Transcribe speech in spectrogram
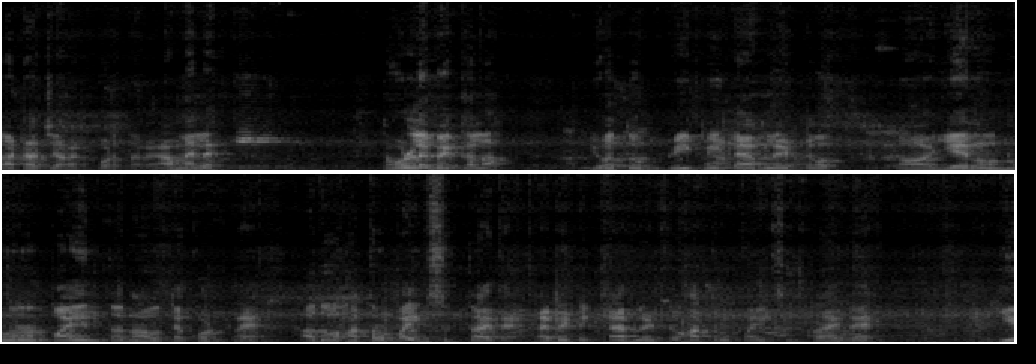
ಕಾಟಾಚಾರಕ್ಕೆ ಕೊಡ್ತಾರೆ. ಆಮೇಲೆ ತಗೊಳ್ಳೇಬೇಕಲ್ಲ? ಇವತ್ತು ಬಿ ಪಿ ಟ್ಯಾಬ್ಲೆಟ್ ಏನು ನೂರು ರೂಪಾಯಿ ಅಂತ ನಾವು ತಗೊಂಡ್ರೆ ಅದು ಹತ್ತು ರೂಪಾಯಿಗೆ ಸಿಗ್ತಾ ಇದೆ. ಡಯಾಬಿಟಿಕ್ ಟ್ಯಾಬ್ಲೆಟ್ಟು ಹತ್ತು ರೂಪಾಯಿಗೆ ಸಿಗ್ತಾ ಇದೆ. ಈ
